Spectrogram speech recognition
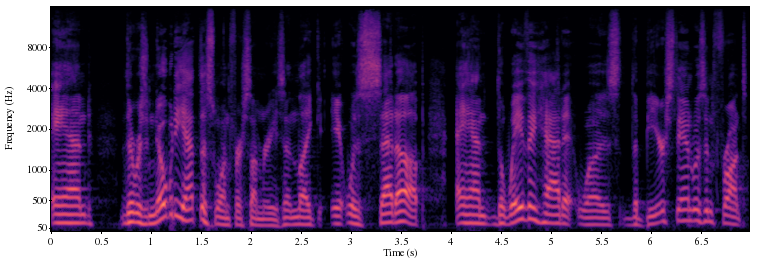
And there was nobody at this one for some reason. Like it was set up, and the way they had it was the beer stand was in front,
